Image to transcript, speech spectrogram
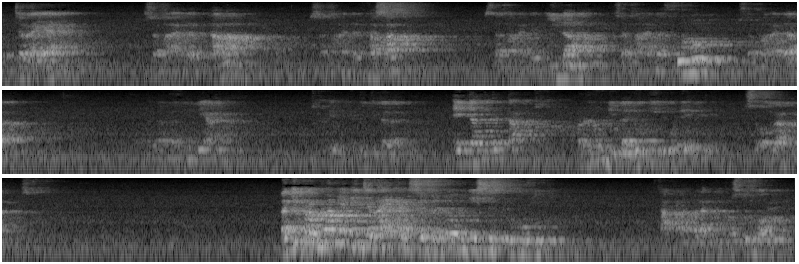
perceraian sama ada talak sama ada fasad, sama ada ilah, sama ada fulu, sama ada dengan lian. Itu kita lihat. Edan tetap perlu dilalui oleh seorang bagi perempuan yang diceraikan sebelum disetubuhi tak pernah berlaku persetubuhan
